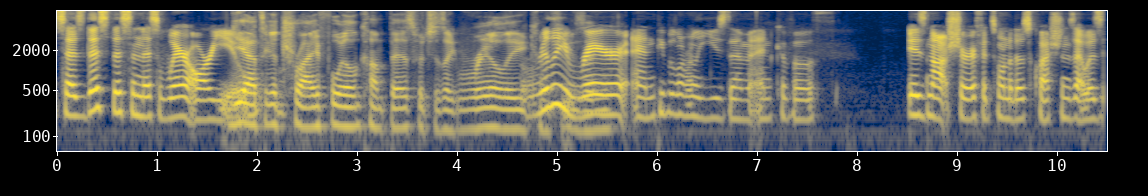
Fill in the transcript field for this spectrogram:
says this, this, and this. Where are you? Yeah, it's like a trifoil compass, which is like really really rare, and people don't really use them. And Kvothe is not sure if it's one of those questions that was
